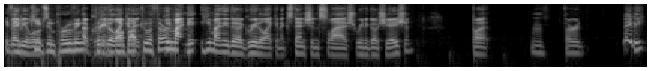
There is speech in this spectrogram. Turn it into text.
If maybe he a little- keeps improving, Agree to like an- up to a third. He might need. He might need to agree to like an extension slash renegotiation. But hmm, third, maybe.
